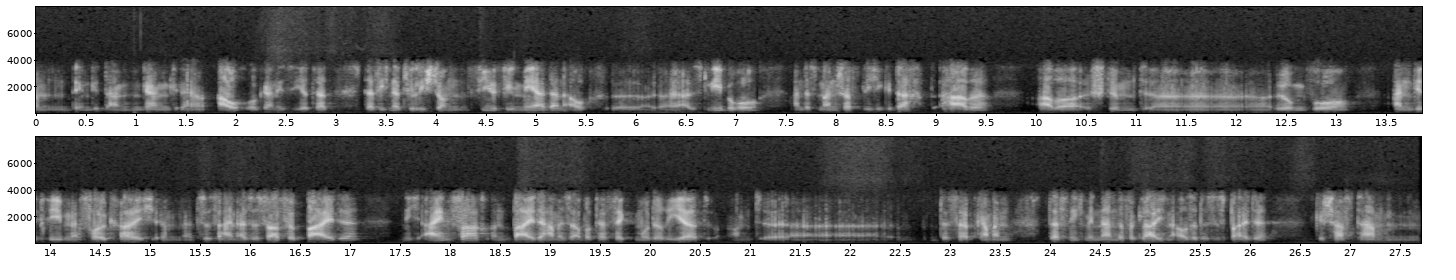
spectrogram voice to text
ähm, den Gedankengang äh, auch organisiert hat, dass ich natürlich schon viel, viel mehr dann auch äh, als Libero an das Mannschaftliche gedacht habe, aber stimmt äh, irgendwo angetrieben, erfolgreich ähm, zu sein. Also es war für beide nicht einfach und beide haben es aber perfekt moderiert und äh, deshalb kann man das nicht miteinander vergleichen, außer dass es beide geschafft haben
